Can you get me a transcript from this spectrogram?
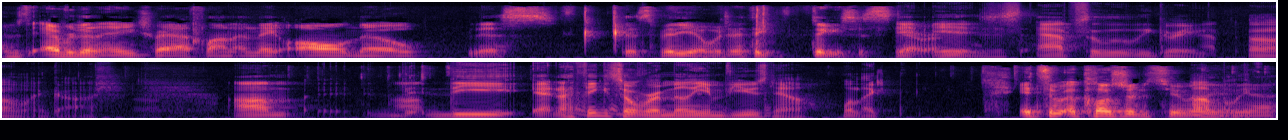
who's ever done any triathlon, and they all know this this video, which I think think is hysterical. It is. It's absolutely great. Oh my gosh. Um, th- the and I think it's over a million views now. Well, like It's closer to two million. Yeah.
